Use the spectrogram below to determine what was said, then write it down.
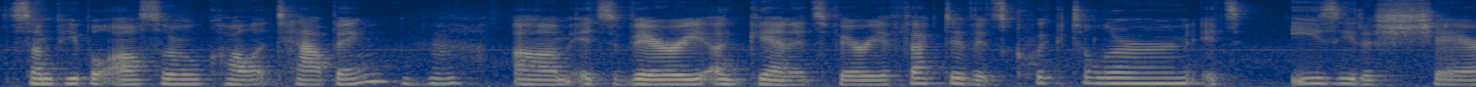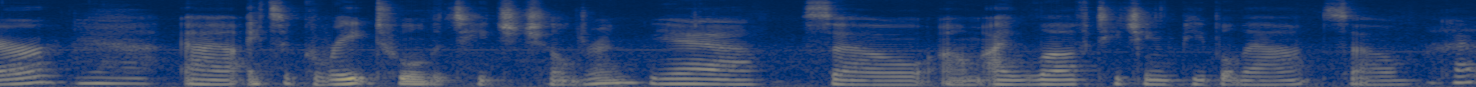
Some people also call it tapping. Um, it's very, again, it's very effective. It's quick to learn. It's easy to share. Yeah. Uh, it's a great tool to teach children. Yeah. So um, I love teaching people that. So Okay.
